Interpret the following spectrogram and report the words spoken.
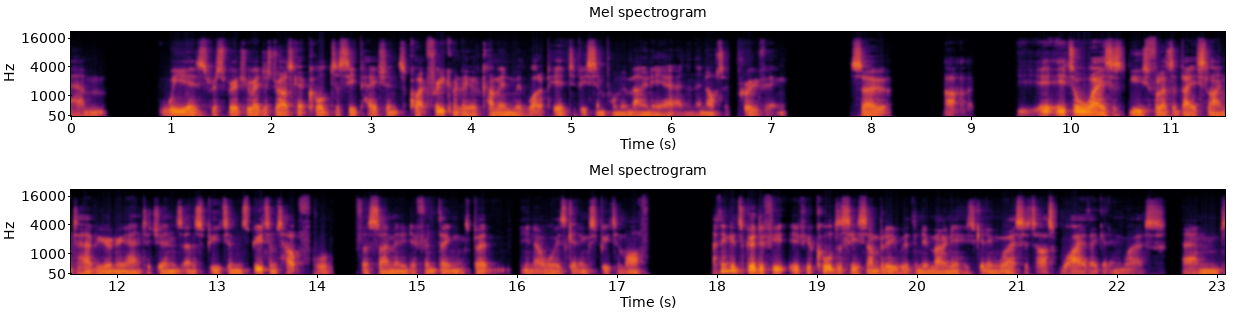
Um, we as respiratory registrars get called to see patients quite frequently who've come in with what appeared to be simple pneumonia and they're not improving. So uh, it's always useful as a baseline to have urinary antigens and sputum. Sputum's helpful for so many different things, but you know, always getting sputum off. I think it's good if you if you're called to see somebody with pneumonia who's getting worse, to ask why are they getting worse. And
